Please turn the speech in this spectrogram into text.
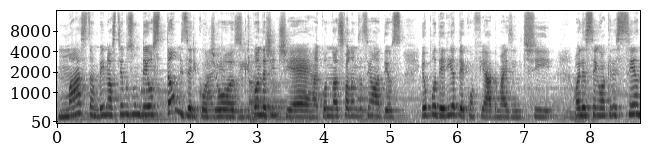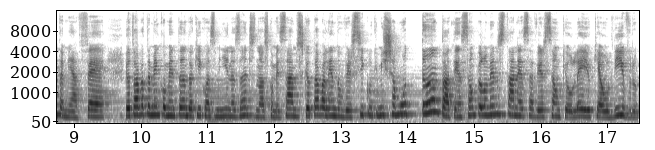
Mas também nós temos um Deus tão misericordioso Aleluia. que quando a gente erra, quando nós falamos assim, ó Deus, eu poderia ter confiado mais em Ti. Olha, Senhor, acrescenta minha fé. Eu estava também comentando aqui com as meninas antes de nós começarmos que eu estava lendo um versículo que me chamou tanto a atenção, pelo menos está nessa versão que eu leio, que é o livro,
